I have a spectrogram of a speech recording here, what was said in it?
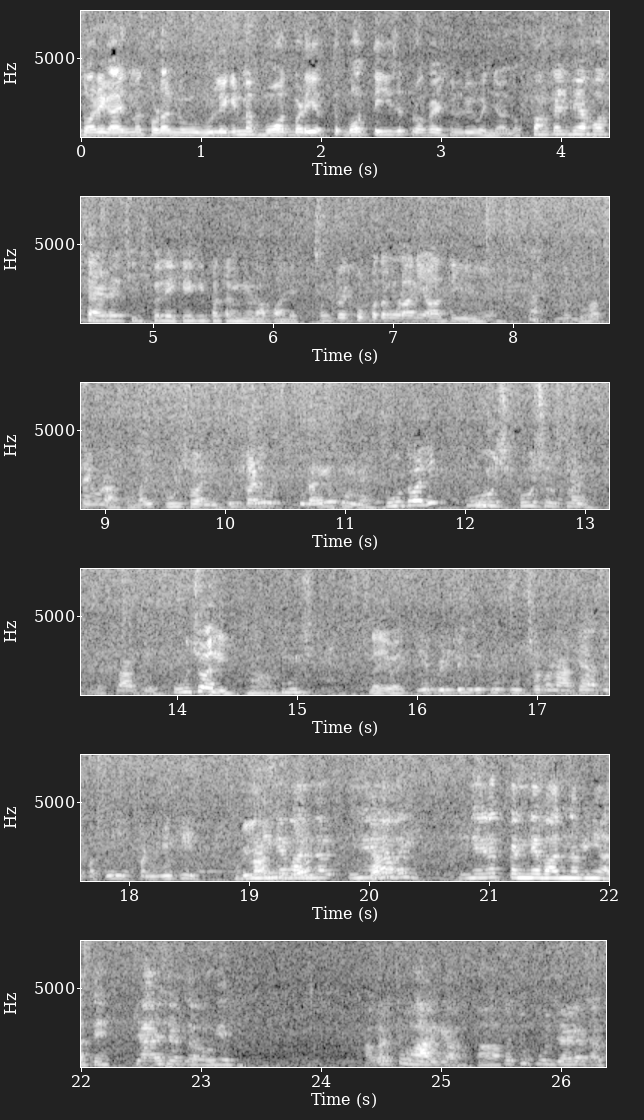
सॉरी गाइस मैं थोड़ा नूब हूँ लेकिन मैं बहुत बड़ी बहुत तेज़ी से प्रोफेशनल भी बन जाता हूँ। पंकज भैया बहुत सैड है इस चीज़ को लेके कि पतंग नहीं उड़ा पा रहे। पंकज को पतंग उड़ानी आती ही नहीं है। बहुत सही उड़ाते हैं भाई पूछ वाली। पूछ वाली उड़ाई है तुमने? फूट वाली? पूछ पूछ उसमें पूछ वाली? हाँ। पूछ? नहीं भाई। ये बिल्डिंग जितनी पूछे बना के ऐसे पतली पन्नी की। बिल्डिंग? इन्हें ना कन्ने बांधना भी नहीं आते। क्या शर्ट लगाओगे अगर तू हार गया हाँ। तो तू पूछ जाएगा छत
